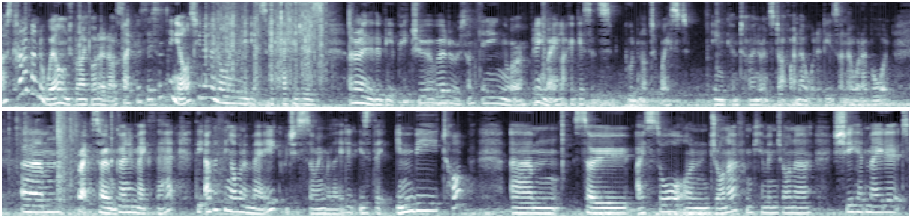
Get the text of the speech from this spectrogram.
I was kind of underwhelmed when I got it. I was like, is there something else? You know, how normally when you get some packages, I don't know, there'd be a picture of it or something, or, but anyway, like I guess it's good not to waste ink and toner and stuff. I know what it is, I know what I bought. Um, right, so I'm going to make that. The other thing I want to make, which is sewing related, is the Imbi top. Um, so I saw on Jonna from Kim and Jonna, she had made it,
